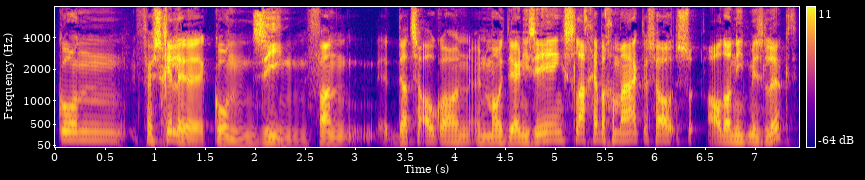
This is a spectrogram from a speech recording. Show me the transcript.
kon verschillen kon zien. Van dat ze ook al een, een moderniseringsslag hebben gemaakt of zo, al dan niet mislukt.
